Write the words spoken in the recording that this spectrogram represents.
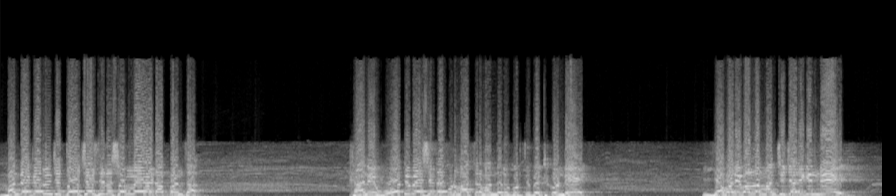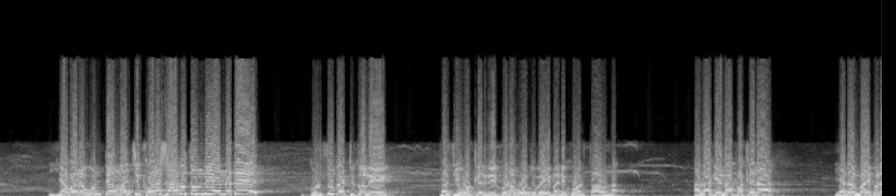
మన దగ్గర నుంచి దోచేసిన సొమ్మే ఆ డబ్బంతా. కానీ ఓటు వేసేటప్పుడు మాత్రం అందరూ గుర్తు పెట్టుకోండి ఎవరి వల్ల మంచి జరిగింది ఎవరు ఉంటే మంచి కొనసాగుతుంది అన్నది గుర్తు పెట్టుకొని ప్రతి ఒక్కరిని కూడా ఓటు వేయమని కోరుతా ఉన్నా. అలాగే నా పక్కన ఎడం వైపున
